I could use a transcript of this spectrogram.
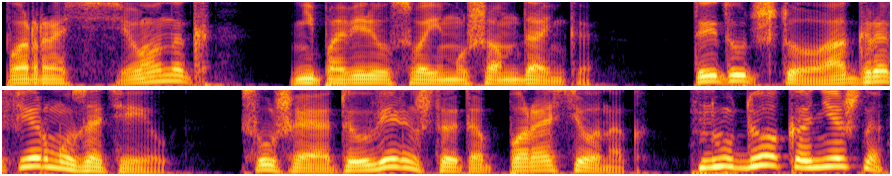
«Поросенок?» — не поверил своим ушам Данька. «Ты тут что, агроферму затеял? «Слушай, а ты уверен, что это поросенок?» «Ну да, конечно,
